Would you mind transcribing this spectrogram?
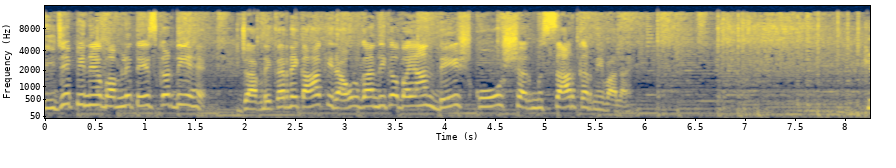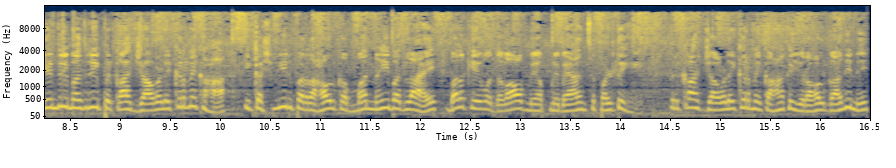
बीजेपी ने अब हमले तेज कर दिए हैं। जावड़ेकर ने कहा कि राहुल गांधी का बयान देश को शर्मसार करने वाला है। केंद्रीय मंत्री प्रकाश जावड़ेकर ने कहा कि कश्मीर पर राहुल का मन नहीं बदला है, बल्कि वो दबाव में अपने बयान से पलटे हैं। प्रकाश जावड़ेकर ने कहा कि जो राहुल गांधी ने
